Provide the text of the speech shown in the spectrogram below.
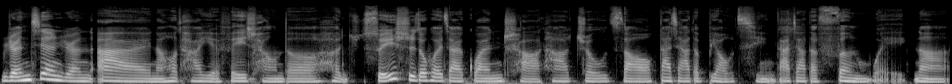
人见人爱，然后他也非常的很随时都会在观察他周遭大家的表情、大家的氛围。那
